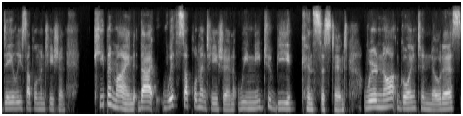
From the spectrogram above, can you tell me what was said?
daily supplementation keep in mind that with supplementation, we need to be consistent. We're not going to notice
